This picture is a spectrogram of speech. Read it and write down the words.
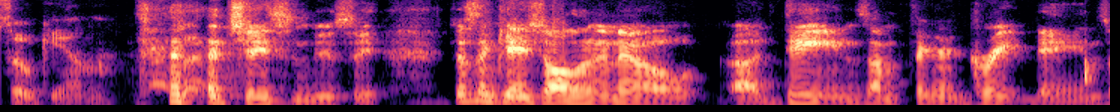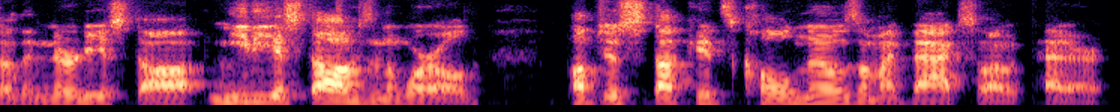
soak in. Jason Busey. Just in case y'all want to know, uh, Danes. I'm figuring Great Danes are the nerdiest dog, neediest dogs in the world. Pup just stuck its cold nose on my back so I would pet her,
